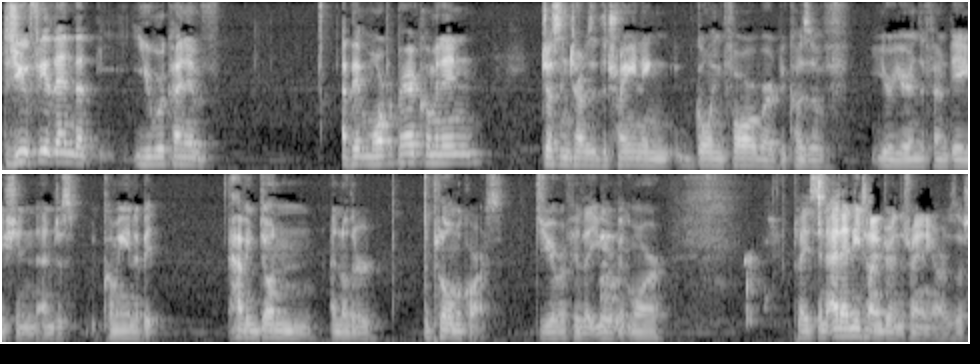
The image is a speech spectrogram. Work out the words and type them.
Did you feel then that you were kind of a bit more prepared coming in, just in terms of the training going forward because of your year in the foundation and just coming in a bit, having done another diploma course? Do you ever feel that you were a bit mm. more placed in at any time during the training, or is it?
